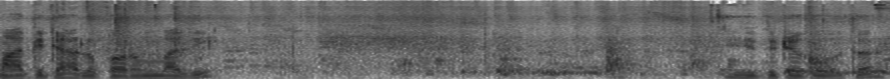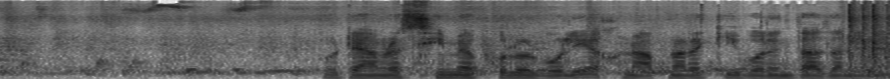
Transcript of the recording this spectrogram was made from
মাটিটা হলো গরম বাজি এই যে দুটা কবুতর। ওটা আমরা সিমা ফ্লোর বলি। এখন আপনারা কি বলেন তা জানি না।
